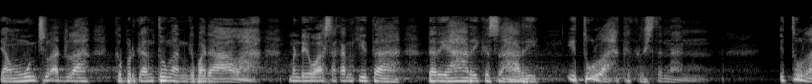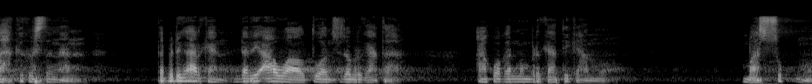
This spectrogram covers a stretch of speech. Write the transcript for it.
Yang muncul adalah kebergantungan kepada Allah. Mendewasakan kita dari hari ke sehari. Itulah kekristenan. Itulah kekristenan. Tapi dengarkan, dari awal Tuhan sudah berkata, aku akan memberkati kamu. Masukmu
